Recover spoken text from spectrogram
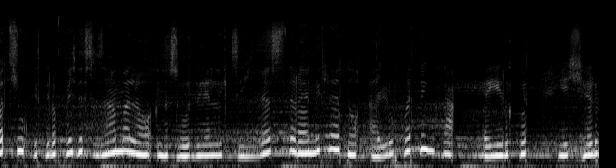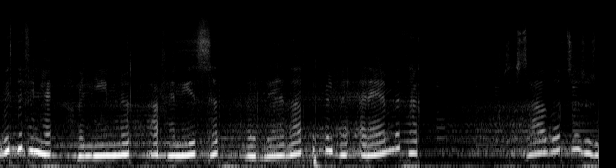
όξο τη τροπή τη ζάμαλο, να σου δει ελεξιέστερα, η χέρβη τη φυνέ, αλλήνε, αφανίστερα, αρτέδα, πελφερέ μεθά. Στο σάδο τη.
